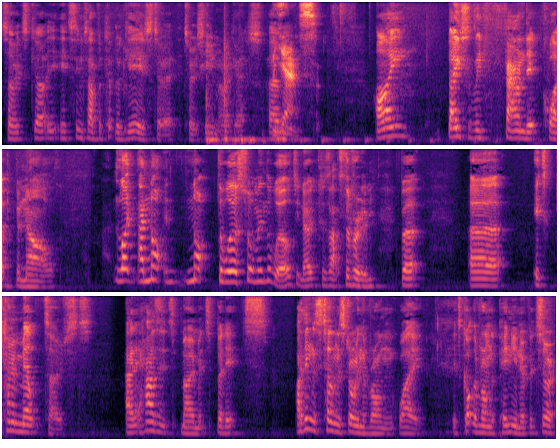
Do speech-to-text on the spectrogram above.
so it's got it it seems to have a couple of gears to it, to its humour, I guess. Um, yes. I basically found it quite banal. Like, and not not the worst film in the world, you know, because that's the room. But uh, it's kind of milk toast, and it has its moments, but it's. I think it's telling the story in the wrong way. It's got the wrong opinion of its story.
